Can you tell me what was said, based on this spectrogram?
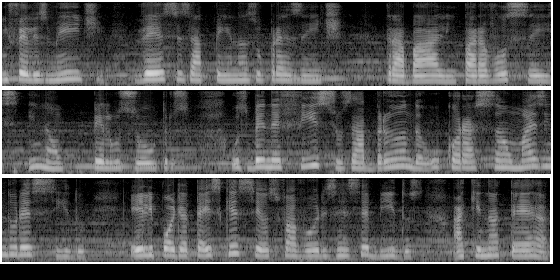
Infelizmente, vês apenas o presente. Trabalhem para vocês e não pelos outros. Os benefícios abrandam o coração mais endurecido ele pode até esquecer os favores recebidos aqui na terra,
